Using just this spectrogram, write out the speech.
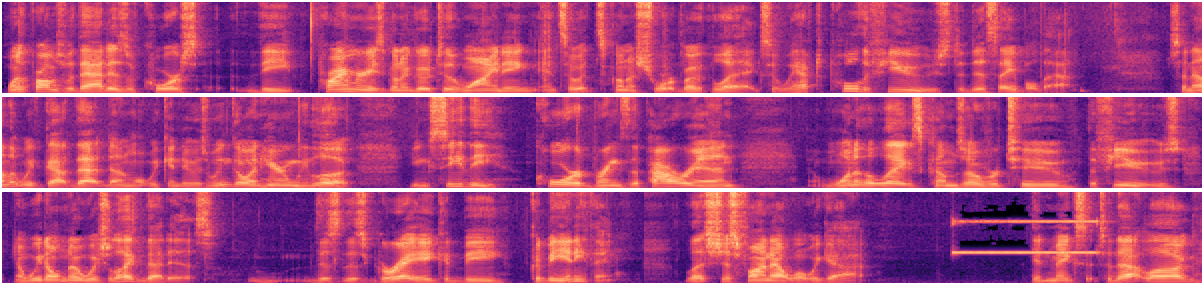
one of the problems with that is, of course, the primary is going to go to the winding, and so it's going to short both legs. So we have to pull the fuse to disable that. So now that we've got that done, what we can do is we can go in here and we look. You can see the cord brings the power in. One of the legs comes over to the fuse. Now we don't know which leg that is. This this gray could be could be anything. Let's just find out what we got. It makes it to that lug. Let's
